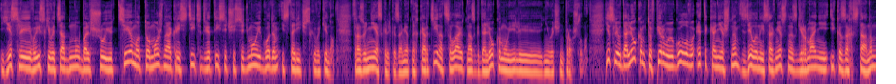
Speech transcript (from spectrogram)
Если выискивать одну большую тему, то можно окрестить 2007 годом исторического кино. Сразу несколько заметных картин отсылают нас к далекому или не очень прошлому. Если о далеком, то в первую голову это, конечно, сделанный совместно с Германией и Казахстаном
